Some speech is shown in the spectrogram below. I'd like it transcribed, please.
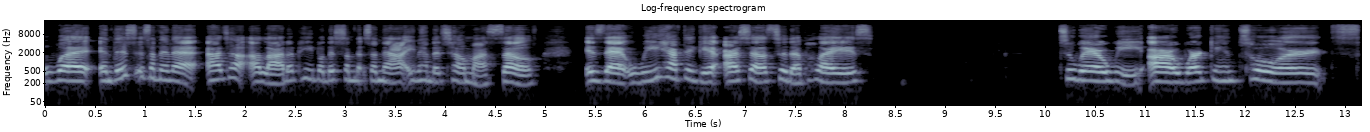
what and this is something that I tell a lot of people, this is something, something I even have to tell myself, is that we have to get ourselves to the place to where we are working towards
